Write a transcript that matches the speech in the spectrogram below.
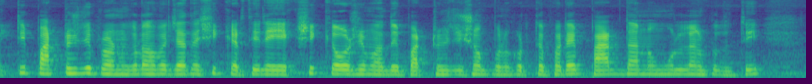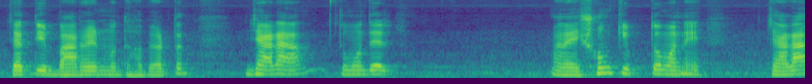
একটি পাঠ্যসূচি প্রণয়ন করা হবে যাতে শিক্ষার্থীরা এক শিক্ষাবর্ষের মাধ্যমে পাঠ্যসূচি সম্পন্ন করতে পারে। পাঠদান ও মূল্যায়ন পদ্ধতি জাতীয় বারোয়ের মধ্যে হবে। অর্থাৎ যারা তোমাদের মানে সংক্ষিপ্ত মানে যারা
